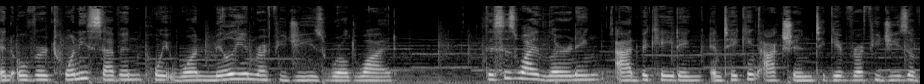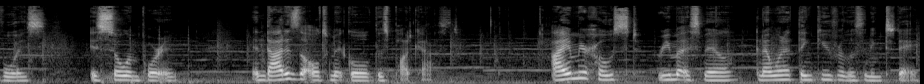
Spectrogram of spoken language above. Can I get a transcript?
and over 27.1 million refugees worldwide. This is why learning, advocating, and taking action to give refugees a voice is so important. And that is the ultimate goal of this podcast. I am your host, Rima Ismail, and I want to thank you for listening today.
